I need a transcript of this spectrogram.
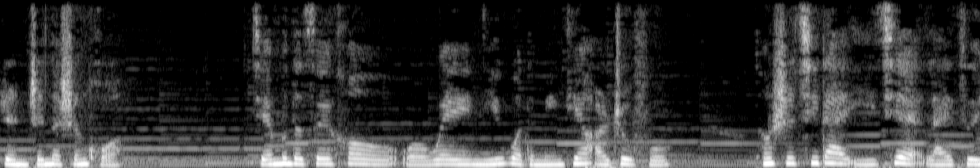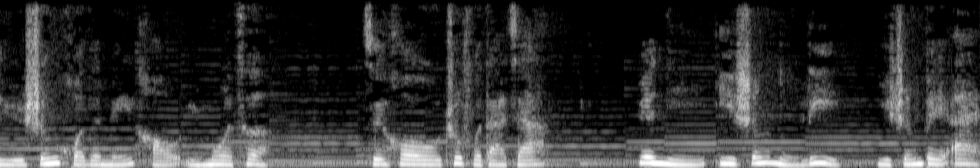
认真的生活。节目的最后，我为你我的明天而祝福，同时期待一切来自于生活的美好与莫测。最后祝福大家，愿你一生努力。一生被爱，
